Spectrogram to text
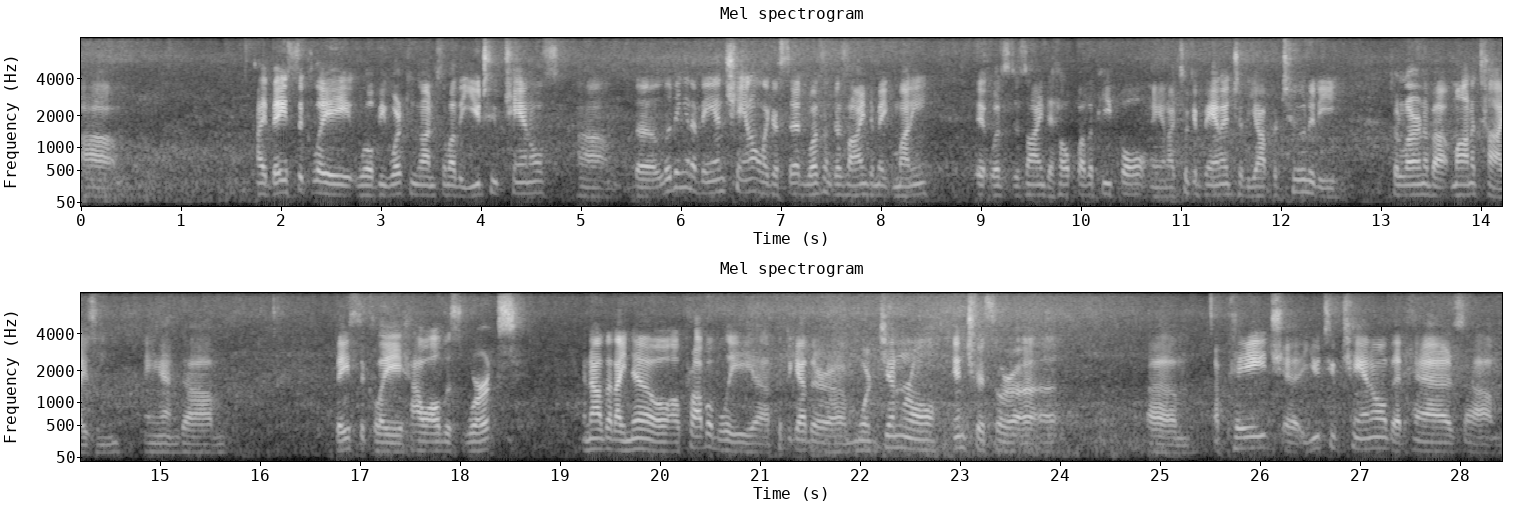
Um, I basically will be working on some other YouTube channels. Um, the Living in a Van channel, like I said, wasn't designed to make money. It was designed to help other people, and I took advantage of the opportunity to learn about monetizing and um, basically how all this works. And now that I know, I'll probably uh, put together a more general interest or a, um, a page, a YouTube channel that has um,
